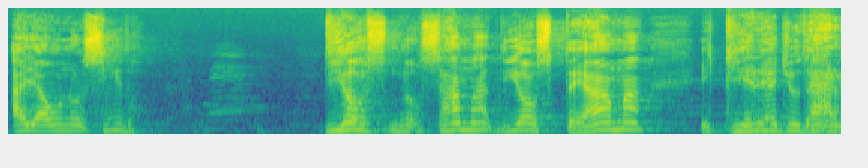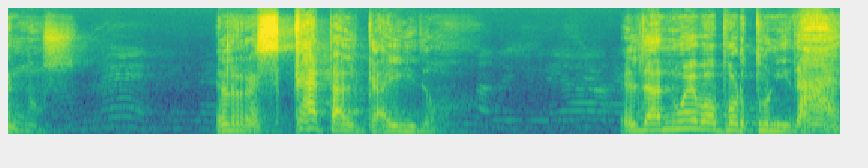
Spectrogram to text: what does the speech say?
haya uno sido. Dios nos ama, Dios te ama y quiere ayudarnos. Él rescata al caído. Él da nueva oportunidad.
